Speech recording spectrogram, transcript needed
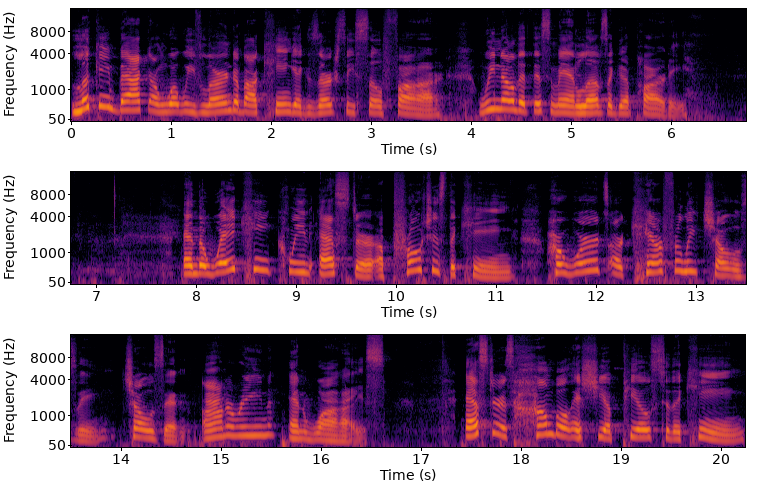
Looking back on what we've learned about King Xerxes so far, we know that this man loves a good party. And the way King, Queen Esther approaches the king, her words are carefully chosen, chosen, honoring and wise. Esther is humble as she appeals to the king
